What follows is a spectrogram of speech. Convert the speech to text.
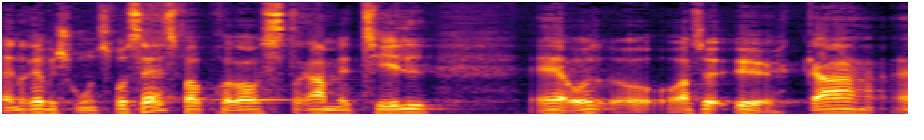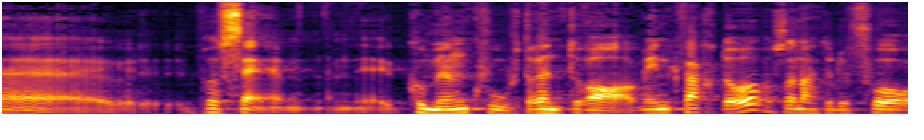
en revisjonsprosess for å prøve å stramme til og, og, altså øke eh, hvor mange kvoter en drar inn hvert år, sånn at du får,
